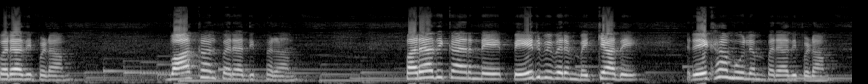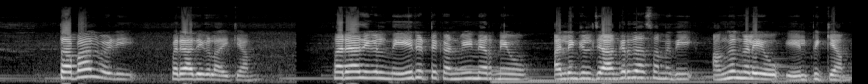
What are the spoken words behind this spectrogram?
പരാതിപ്പെടാം വാക്കാൽ പരാതിപ്പെടാം പരാതിക്കാരന്റെ പേര് വിവരം വയ്ക്കാതെ രേഖാമൂലം പരാതിപ്പെടാം തപാൽ വഴി പരാതികൾ അയക്കാം പരാതികൾ നേരിട്ട് കൺവീനറിനെയോ അല്ലെങ്കിൽ ജാഗ്രതാ സമിതി അംഗങ്ങളെയോ ഏൽപ്പിക്കാം.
